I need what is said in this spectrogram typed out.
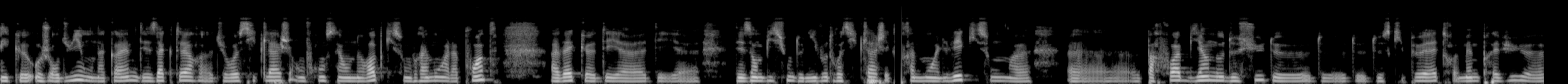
et qu'aujourd'hui, on a quand même des acteurs euh, du recyclage en France et en Europe qui sont vraiment à la pointe, avec euh, des, euh, des, des ambitions de niveau de recyclage extrêmement élevés qui sont euh, parfois bien au-dessus de, de, de, de, ce qui peut être même prévu euh,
